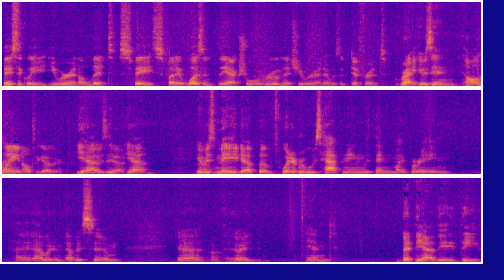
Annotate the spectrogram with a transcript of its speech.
basically, you were in a lit space, but it wasn't the actual room that you were in. It was a different right it was in all in- altogether. Yeah, it was. Yeah. Yeah, it was made up of whatever was happening within my brain. I, I would I would assume. Uh, uh, and, but yeah, the the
